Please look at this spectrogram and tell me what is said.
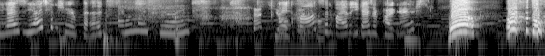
You guys, you guys can share beds. I don't like sharing. That's your Wait, bed, Hogs Hawk. and Violet, you guys are partners? What? Oh, don't,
